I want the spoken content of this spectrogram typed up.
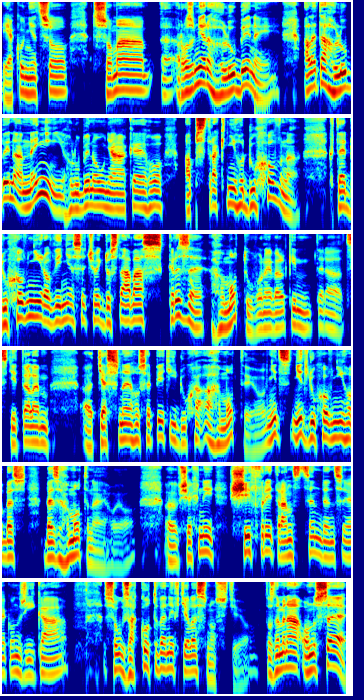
jako něco, co má eh, rozměr hlubiny, ale ta hlubina není hlubinou nějakého abstraktního duchovna. K té duchovní rovině se člověk dostává skrze hmotu. On je velkým teda ctitelem eh, těsného sepětí ducha a hmoty. Jo. Nic, nic duchovního bez, bez hmotného. Jo. Eh, všechny šifry transcendence, jak on říká, jsou zakotveny v tělesnosti. Jo. To znamená, on se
